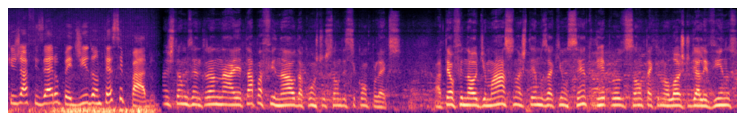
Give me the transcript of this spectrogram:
que já fizeram o pedido antecipado. Nós estamos entrando na etapa final da construção desse complexo. Até o final de março, nós temos aqui um centro de reprodução tecnológico de alevinos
